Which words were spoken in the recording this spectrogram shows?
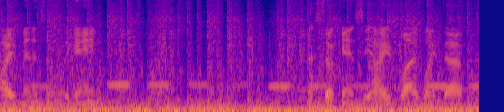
Five minutes into the game. I still can't see how he flies like that.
